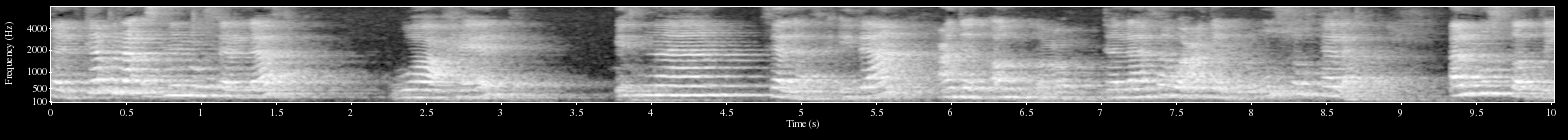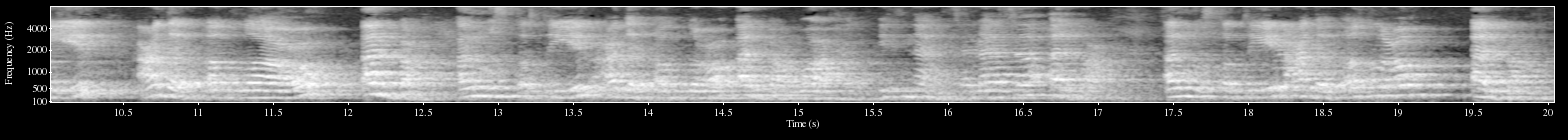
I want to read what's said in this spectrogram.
طيب كم رأس للمثلث؟ واحد اثنان ثلاثة. إذا عدد أضلاعه ثلاثة وعدد رؤوسه ثلاثة. المستطيل عدد أضلاعه أربعة. المستطيل عدد أضلاعه أربعة. واحد اثنان ثلاثة أربعة. المستطيل عدد أضلاعه أربعة.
